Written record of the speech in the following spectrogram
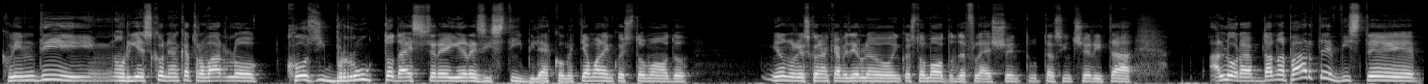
Quindi non riesco neanche a trovarlo così brutto da essere irresistibile. Ecco, mettiamola in questo modo. io non riesco neanche a vederlo in questo modo The Flash, in tutta sincerità. Allora, da una parte, viste,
